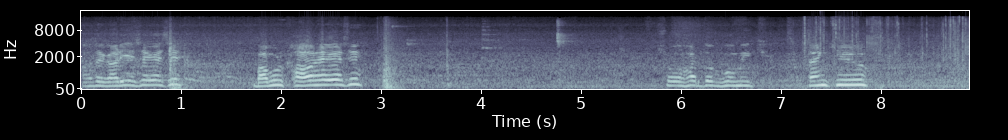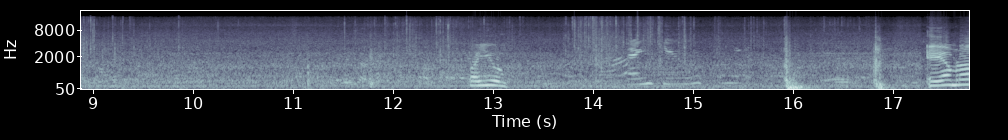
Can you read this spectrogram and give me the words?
আমাদের গাড়ি এসে গেছে। বাবুর খাওয়া হয়ে গেছে। Sauhardya Bhowmik. Thank you for you thank you এই আমরা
